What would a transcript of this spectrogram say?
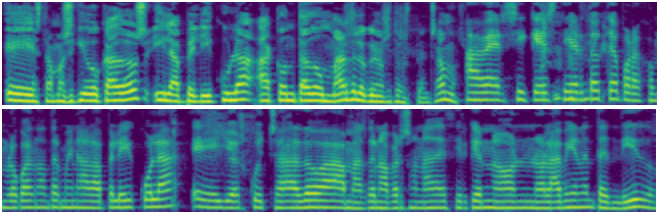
eh, estamos equivocados y la película ha contado más de lo que nosotros pensamos. A ver, sí que es cierto que, por ejemplo, cuando ha terminado la película, eh, yo he escuchado a más de una persona decir que no, no la habían entendido,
